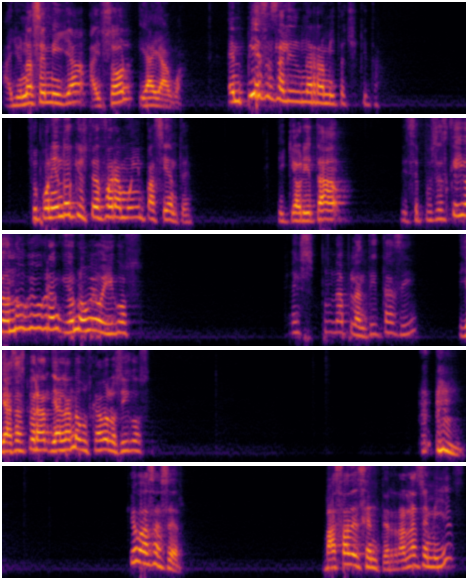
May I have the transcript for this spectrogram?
hay una semilla, hay sol y hay agua. Empieza a salir una ramita chiquita. Suponiendo que usted fuera muy impaciente y que ahorita dice, pues es que yo no veo gran, yo no veo higos. Es una plantita así. Y ya está esperando, ya le anda buscando los higos. ¿Qué vas a hacer? ¿Vas a desenterrar las semillas?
